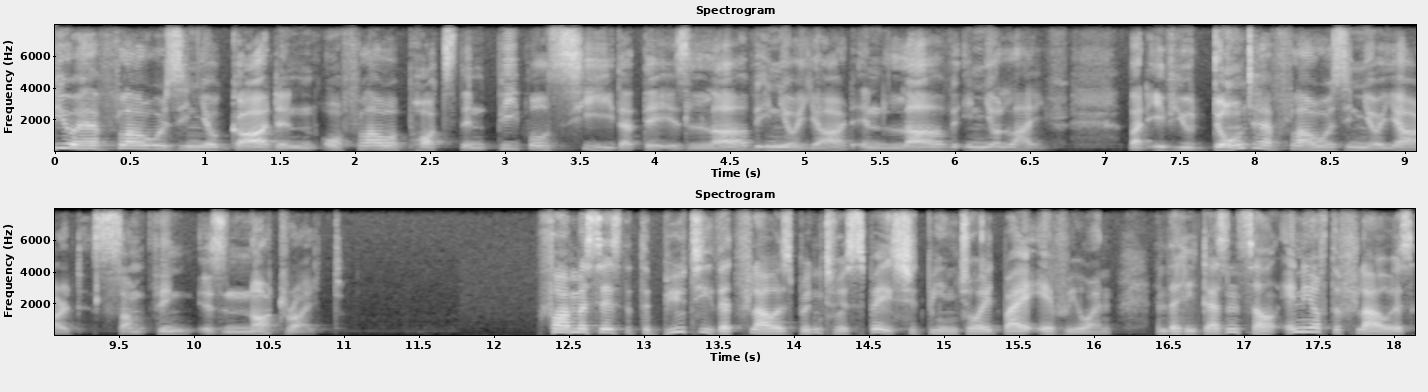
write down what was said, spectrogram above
you have flowers in your garden or flower pots, then people see that there is love in your yard and love in your life. But if you don't have flowers in your yard, something is not right. Farmer says that the beauty that flowers bring to a space should be enjoyed by everyone and that he doesn't sell any of the flowers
